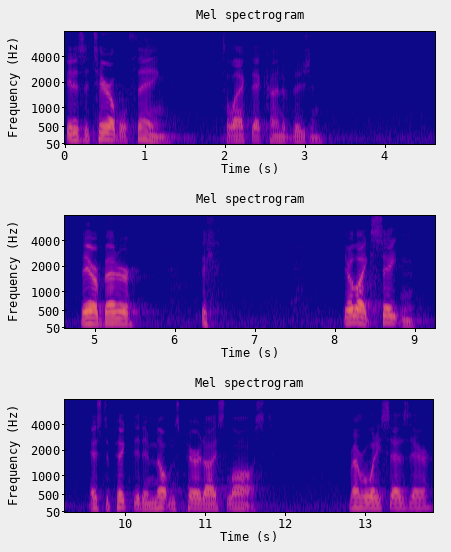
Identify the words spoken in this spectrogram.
It is a terrible thing to lack that kind of vision. They are better, they're like Satan as depicted in Milton's Paradise Lost. Remember what he says there?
